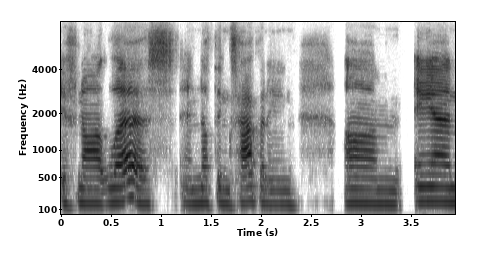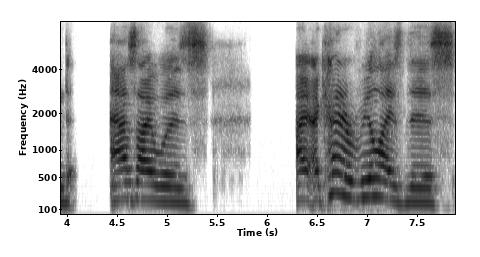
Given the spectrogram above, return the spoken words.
if not less, and nothing's happening. Um, and as I was, I, I kind of realized this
